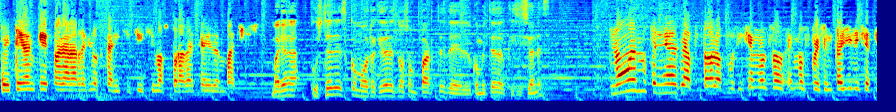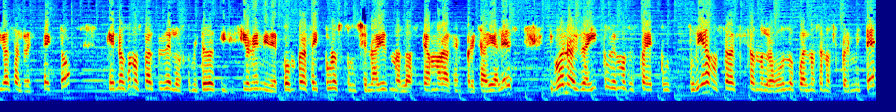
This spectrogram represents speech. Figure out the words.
eh, tengan que pagar arreglos carísimos por haber caído en baches. Mariana, ¿ustedes como regidores no son parte del comité de adquisiciones? No hemos tenido desde toda la oposición, hemos, hemos presentado iniciativas al respecto que no somos parte de los comités de adquisiciones ni de compras, hay puros funcionarios más las cámaras empresariales y bueno, desde ahí podemos estar, pudiéramos estar adquisando la voz, lo cual no se nos permite,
